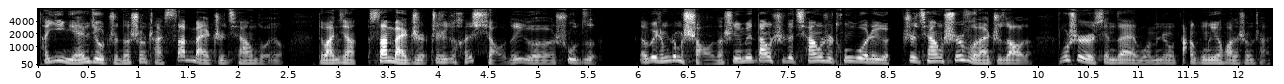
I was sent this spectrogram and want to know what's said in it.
他一年就只能生产三百支枪左右，对吧？你想三百支，这是一个很小的一个数字。呃，为什么这么少呢？是因为当时的枪是通过这个制枪师傅来制造的，不是现在我们这种大工业化的生产，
